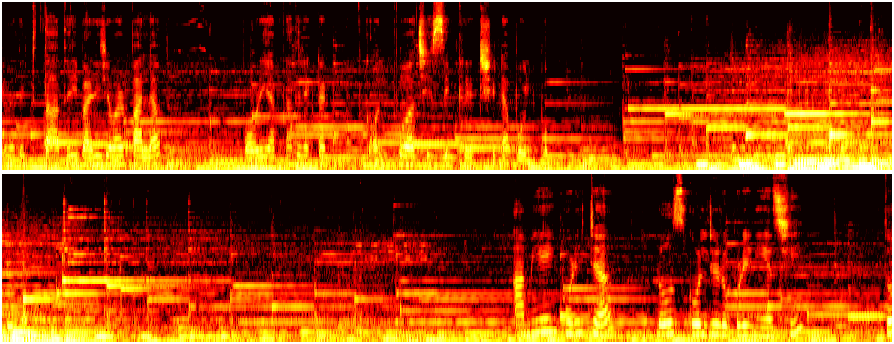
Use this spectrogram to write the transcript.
এবার একটু তাড়াতাড়ি বাড়ি যাওয়ার পালা। পরে আপনাদের একটা গল্প আছে সিক্রেট সেটা বলব। আমি এই ঘড়িটা রোজ গোল্ডের ওপরে নিয়েছি। তো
